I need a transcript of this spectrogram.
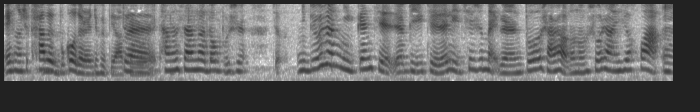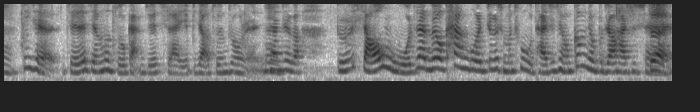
也可能是咖位不够的人就会比较卑对微。他们三个都不是，就你比如说你跟姐姐比，姐姐里其实每个人多多少少都能说上一些话，嗯，并且姐姐节目组感觉起来也比较尊重人。你像这个，比如小五，在没有看过这个什么出舞台之前，我根本就不知道他是谁。对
